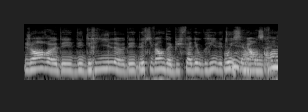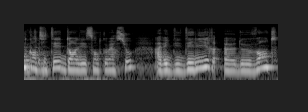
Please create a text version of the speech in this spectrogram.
Genre euh, des, des grills, euh, des- l'équivalent d'un buffalo au grill et tout, Oui, mais en ça, grande exactement. quantité dans les centres commerciaux, avec des délires euh, de vente.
